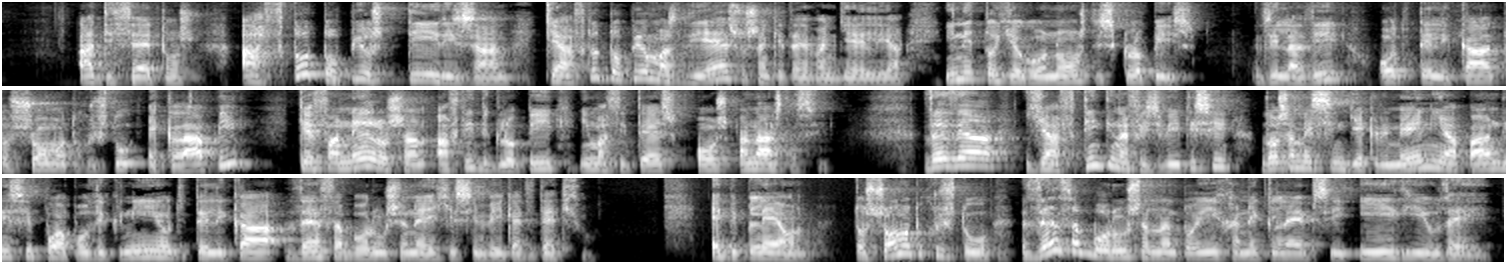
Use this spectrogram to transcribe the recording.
Αντιθέτως, αυτό το οποίο στήριζαν και αυτό το οποίο μας διέσωσαν και τα Ευαγγέλια είναι το γεγονός της κλοπής. Δηλαδή ότι τελικά το σώμα του Χριστού εκλάπει και φανέρωσαν αυτή την κλοπή οι μαθητές ως Ανάσταση. Βέβαια, για αυτή την αφισβήτηση δώσαμε συγκεκριμένη απάντηση που αποδεικνύει ότι τελικά δεν θα μπορούσε να είχε συμβεί κάτι τέτοιο. Επιπλέον, το σώμα του Χριστού δεν θα μπορούσαν να το είχαν εκλέψει οι ίδιοι Ιουδαίοι.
